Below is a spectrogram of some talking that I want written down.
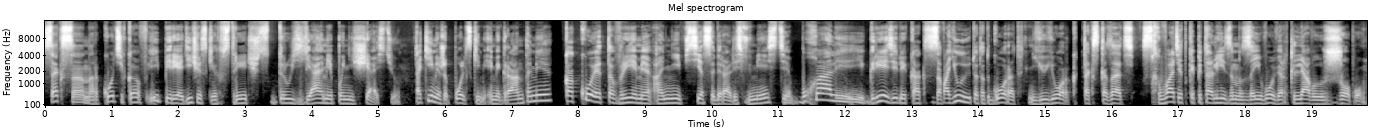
секса, наркотиков и периодических встреч с друзьями по несчастью такими же польскими эмигрантами. Какое-то время они все собирались вместе, бухали и грезили, как завоюют этот город, Нью-Йорк, так сказать, схватит капитализм за его вертлявую жопу.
